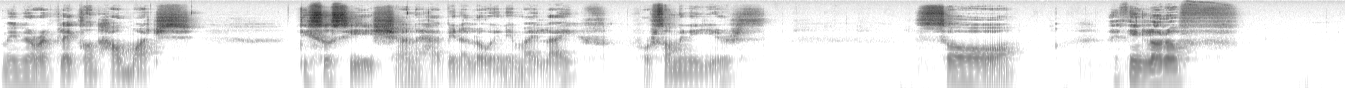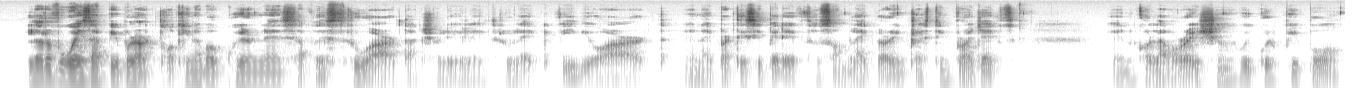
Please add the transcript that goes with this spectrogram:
made me reflect on how much dissociation i have been allowing in my life for so many years. So i think a lot of a lot of ways that people are talking about queerness is through art actually like through like video art. And i participated through some like very interesting projects in collaboration with queer people.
